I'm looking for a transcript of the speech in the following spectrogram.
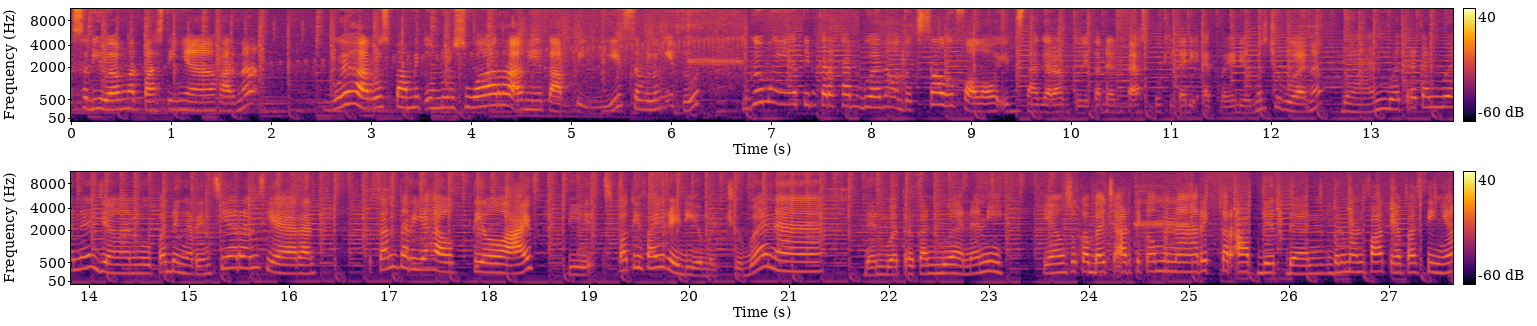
sedih banget pastinya karena gue harus pamit undur suara nih Tapi sebelum itu gue mau ngingetin ke rekan Buana untuk selalu follow Instagram, Twitter, dan Facebook kita di @radiomercubuana. Dan buat rekan Buana jangan lupa dengerin siaran-siaran Santaria Healthy Life di Spotify Radio Mercu Buana. Dan buat rekan Buana nih yang suka baca artikel menarik, terupdate dan bermanfaat ya pastinya,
